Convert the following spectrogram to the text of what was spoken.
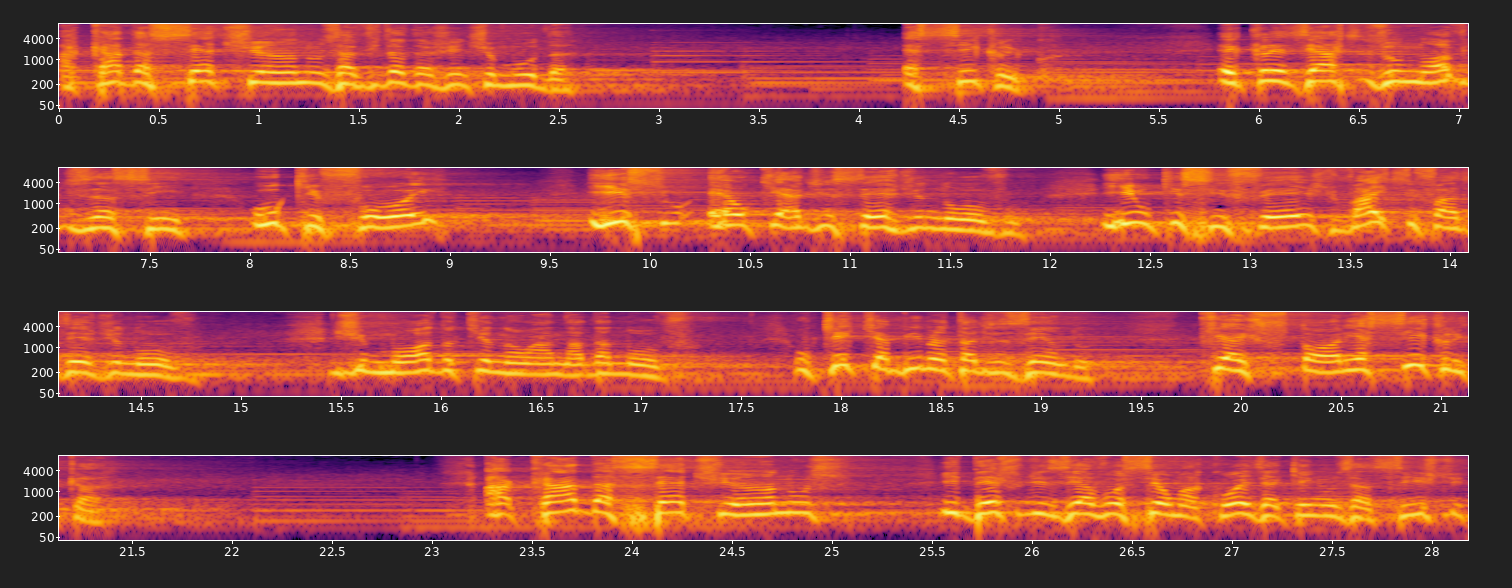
A cada sete anos a vida da gente muda. É cíclico. Eclesiastes 1,9 diz assim: O que foi, isso é o que há de ser de novo. E o que se fez, vai se fazer de novo. De modo que não há nada novo. O que, que a Bíblia está dizendo? Que a história é cíclica. A cada sete anos e deixa eu dizer a você uma coisa, a quem nos assiste,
